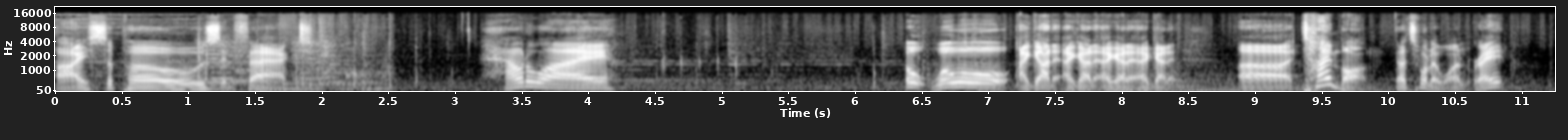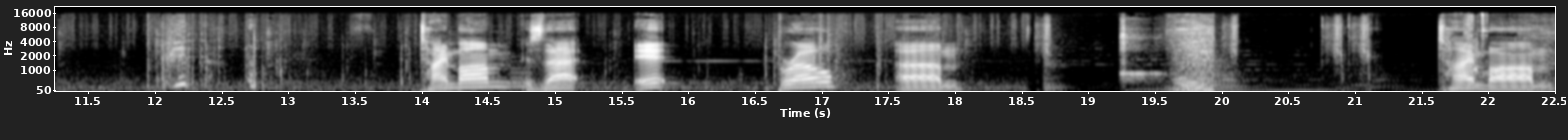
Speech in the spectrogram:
I suppose, in fact, how do I... Oh, whoa, whoa, whoa, I got it, I got it, I got it, I got it. Uh, time bomb, that's what I want, right? Time bomb, is that it, bro? Um... time bomb.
